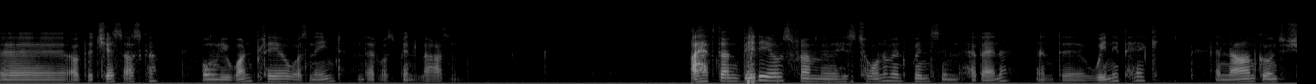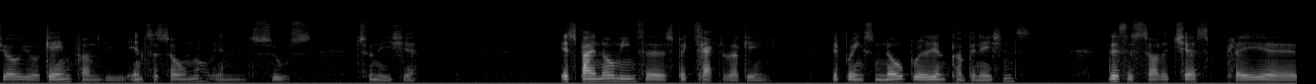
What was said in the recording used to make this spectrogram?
uh, of the Chess Oscar, only one player was named, and that was Bent Larsen. I have done videos from uh, his tournament wins in Havana and uh, Winnipeg, and now I'm going to show you a game from the Interzonal in Sousse, Tunisia. It's by no means a spectacular game. It brings no brilliant combinations. This is solid chess play uh,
